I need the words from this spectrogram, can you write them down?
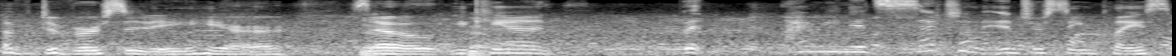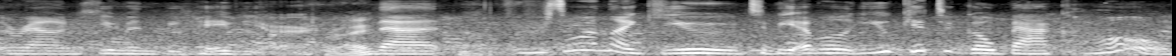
of diversity here. So Yeah, you yeah. can't, but it's such an interesting place around human behavior Right, that yeah. for someone like you to be able, you get to go back home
